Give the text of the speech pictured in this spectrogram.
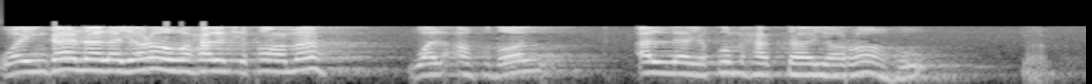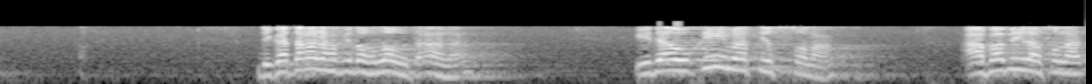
وإن كان لا يراه حال الإقامة والأفضل ألا يقوم حتى يراه. Dikatakan hafizahullah taala, "Idza uqimatis shalah" Apabila salat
